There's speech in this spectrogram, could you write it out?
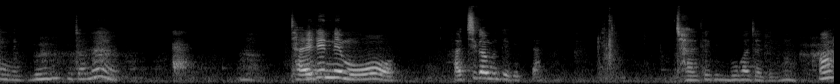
어, 농구표잖아. 잘 됐네 뭐. 같이 가면 되겠다. 잘 되긴 뭐가 잘 되니? 어?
